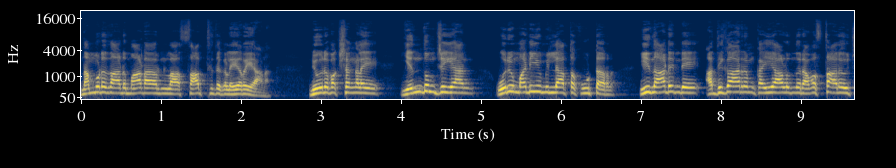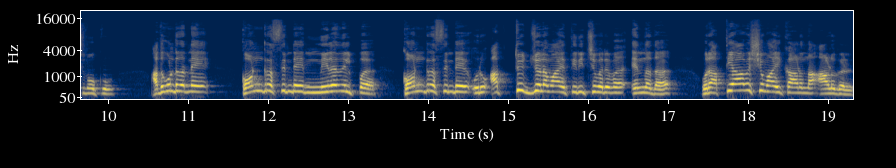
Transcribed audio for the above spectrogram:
നമ്മുടെ നാട് മാടാനുള്ള സാധ്യതകൾ ഏറെയാണ്. ന്യൂനപക്ഷങ്ങളെ എന്തും ചെയ്യാൻ ഒരു മടിയുമില്ലാത്ത കൂട്ടർ ഈ നാടിന്റെ അധികാരം കൈയാളുന്നൊരവസ്ഥ ആലോചിച്ച് നോക്കൂ. അതുകൊണ്ട് തന്നെ കോൺഗ്രസിന്റെ നിലനിൽപ്പ് കോൺഗ്രസിന്റെ ഒരു അത്യുജ്വലമായ തിരിച്ചുവരവ് എന്നത് ഒരു അത്യാവശ്യമായി കാണുന്ന ആളുകൾ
